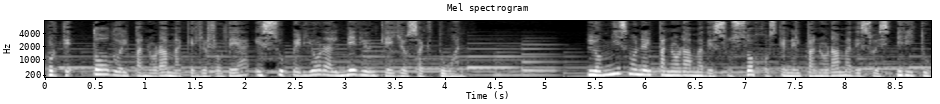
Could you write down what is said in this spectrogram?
porque todo el panorama que les rodea es superior al medio en que ellos actúan. Lo mismo en el panorama de sus ojos que en el panorama de su espíritu,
